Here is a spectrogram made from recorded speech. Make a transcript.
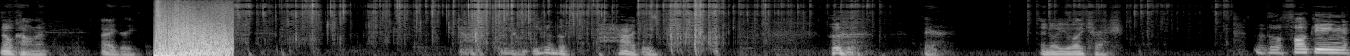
No comment. I agree. Damn, even the pack is... Ugh. There. I know you like trash. The fucking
